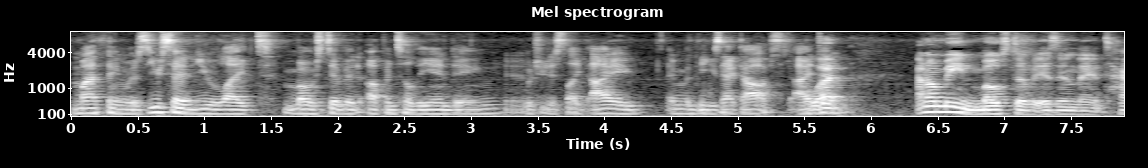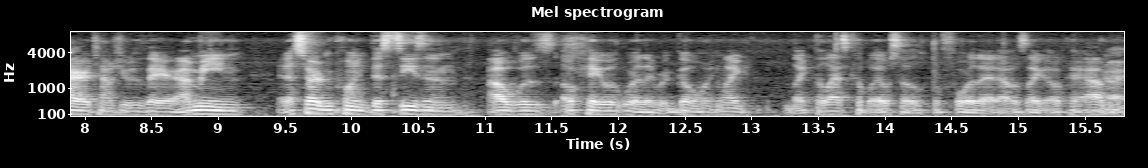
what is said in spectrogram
my thing was, you said you liked most of it up until the ending, Yeah. which you just like. I am the exact opposite. I what? I don't mean most of it is in the entire time she was there. I mean at a certain point this season, I was okay with where they were going. Like like the last couple episodes before that, I was like, okay, I'm, Right.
